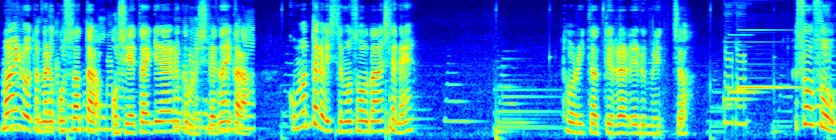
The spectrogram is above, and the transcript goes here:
マイルを貯めるコツだったら教えてあげられるかもしれないから、困ったらいつでも相談してね。取り立てられるめっちゃ。そうそう、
